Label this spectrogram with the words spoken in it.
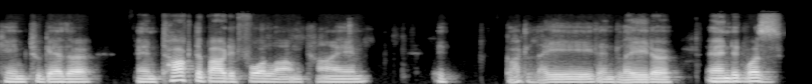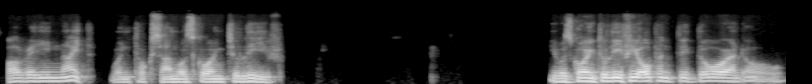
came together and talked about it for a long time. It got late and later, and it was already night when Toksan was going to leave. He was going to leave. He opened the door, and oh,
